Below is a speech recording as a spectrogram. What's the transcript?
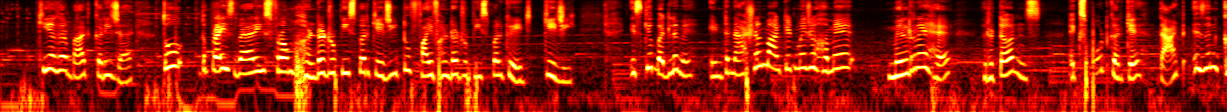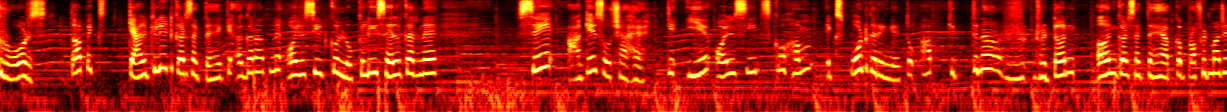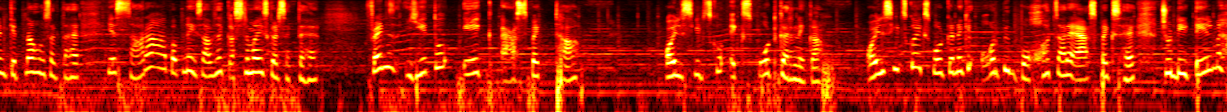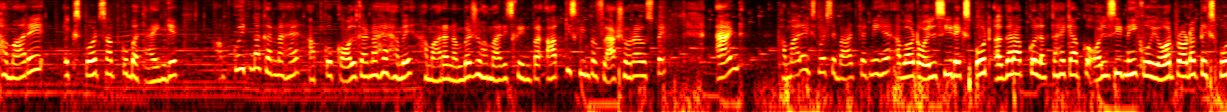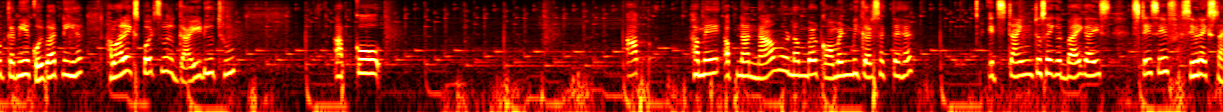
की अगर बात करी जाए तो the price varies from hundred rupees पर K G to five hundred rupees पर के जी इसके बदले में इंटरनेशनल मार्केट में जो हमें मिल रहे हैं रिटर्न्स एक्सपोर्ट करके दैट इज़ इन क्रोर्स तो आप एक कैलकुलेट कर सकते हैं कि अगर आपने ऑयल सीड को लोकली सेल करने से आगे सोचा है कि ये ऑयल सीड्स को हम एक्सपोर्ट करेंगे तो आप कितना रिटर्न अर्न कर सकते हैं, आपका प्रॉफिट मार्जिन कितना हो सकता है, ये सारा आप अपने हिसाब से कस्टमाइज़ कर सकते हैं। फ्रेंड्स ये तो एक एस्पेक्ट था ऑयल सीड्स को एक्सपोर्ट करने का। ऑयल सीड्स को एक्सपोर्ट करने के और भी बहुत सारे एस्पेक्ट्स हैं जो डिटेल में हमारे एक्सपर्ट्स आपको बताएँगे। आपको इतना करना है, आपको कॉल करना है हमें, हमारा नंबर जो हमारी स्क्रीन पर, आपकी स्क्रीन पर फ्लैश हो रहा है उस पर एंड हमारे एक्सपर्ट से बात करनी है अबाउट ऑयल सीड एक्सपोर्ट अगर आपको लगता है कि आपको ऑयल सीड नहीं कोई और प्रोडक्ट एक्सपोर्ट करनी है, कोई बात नहीं है। हमारे experts will guide you through आपको आप हमें अपना नाम और नंबर कमेंट भी कर सकते हैं। It's time to say goodbye guys stay safe see you next time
